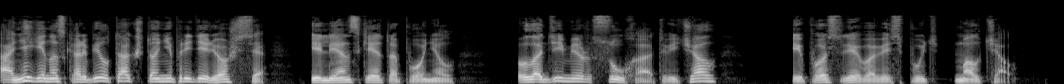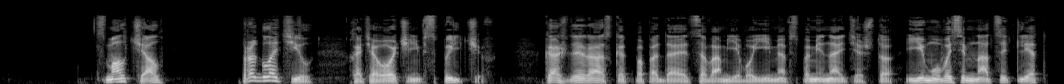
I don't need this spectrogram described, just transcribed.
Онегин оскорбил так, что не придерешься, и Ленский это понял. Владимир сухо отвечал и после во весь путь молчал. Смолчал, проглотил, хотя очень вспыльчив. Каждый раз, как попадается вам его имя, вспоминайте, что ему 18 лет.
